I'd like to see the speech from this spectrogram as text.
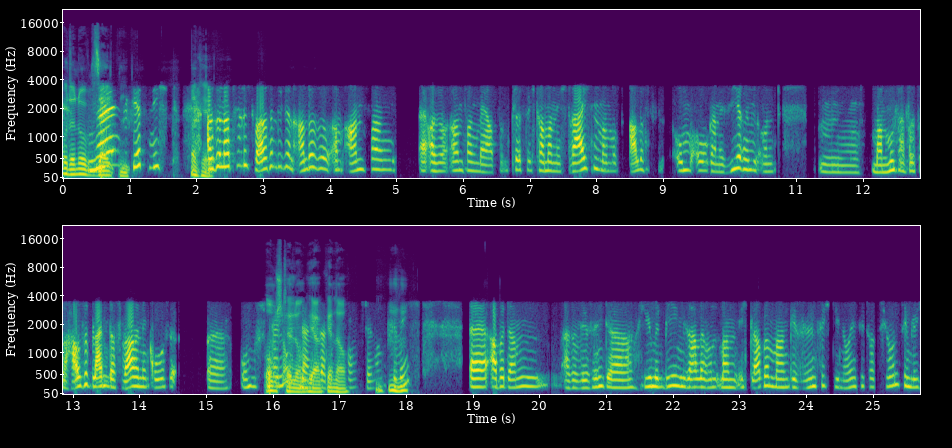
Oder nur Nein, selten. bis jetzt nicht. Okay. Also natürlich war es ein bisschen anders so am Anfang, äh, also Anfang März. Und plötzlich kann man nicht reisen, man muss alles umorganisieren und mh, man muss einfach zu Hause bleiben. Das war eine große äh, Umstellung. Umstellung, Nein, ja, genau. Umstellung für Mhm. mich. Äh, aber dann, also wir sind ja Human Beings alle und man, ich glaube, man gewöhnt sich die neue Situation ziemlich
